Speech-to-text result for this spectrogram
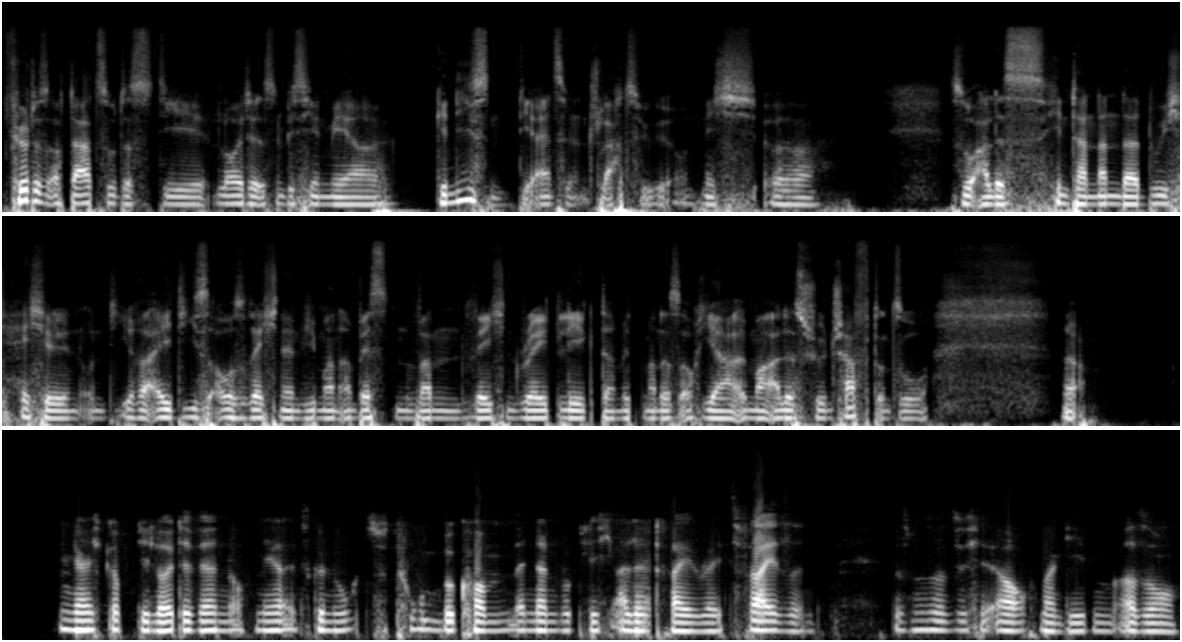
führt es auch dazu, dass die Leute es ein bisschen mehr genießen, die einzelnen Schlachtzüge und nicht äh, so alles hintereinander durchhecheln und ihre IDs ausrechnen, wie man am besten wann welchen Raid legt, damit man das auch ja immer alles schön schafft und so. Ja, ja, ich glaube, die Leute werden auch mehr als genug zu tun bekommen, wenn dann wirklich alle drei Raids frei sind. Das muss man sich ja auch mal geben. Also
